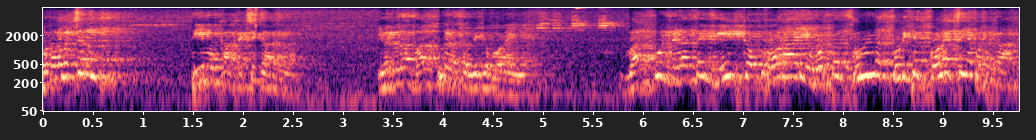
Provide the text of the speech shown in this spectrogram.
முதலமைச்சரும் திமுக கட்சிக்காரர்களும். இவர்கள் தான் வக்பு நிலத்தை மீட்க போறாங்க. வகுப்பு நிலத்தை மீட்க போராடிய ஒருத்தர் துள்ள துடிக்க கொலை செய்யப்பட்டிருக்கிறார்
